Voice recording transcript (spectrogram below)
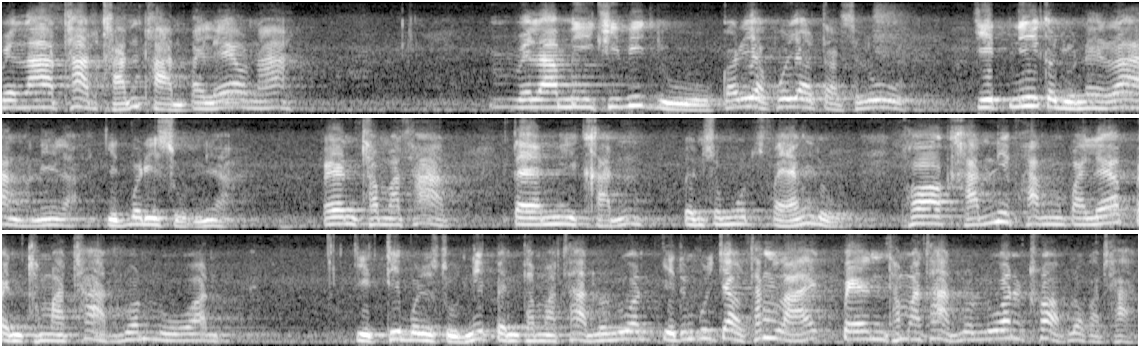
เวลาธาตุขันผ่านไปแล้วนะ เวลามีชีวิตอยู่ ก็เรียกพระเจ้าตรัสรู้จิตนี้ก็อยู่ในร่างนี้แหละจิตบริสุทธิ์เนี่ยเป็นธรรมธาตุแต่มีขันเป็นสมมุติแฝงอยู่ พอขันนี่พังไปแล้วเป็นธรรมธาตุล้วนๆจิตที่บริสุทธิ์นี้เป็นธรรมธาตุล้วนๆจิตของพระเจ้าทั้งหลายเป็นธรรมธาตุล้วนๆครอบโลกธาตุ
